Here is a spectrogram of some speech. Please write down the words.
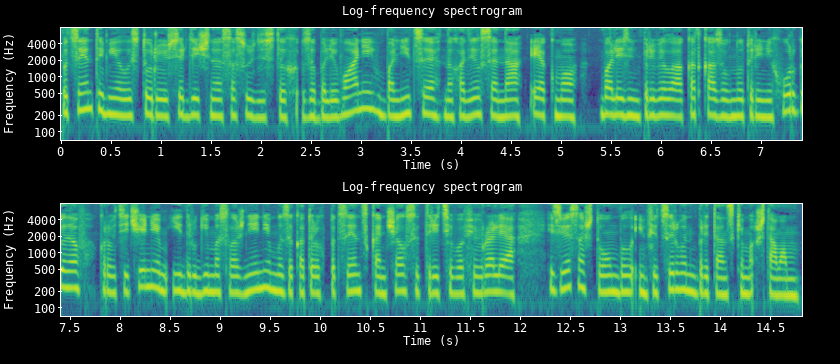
Пациент имел историю сердечно-сосудистых заболеваний, в больнице находился на ЭКМО. Болезнь привела к отказу внутренних органов, кровотечениям и другим осложнениям, из-за которых пациент скончался 3 февраля. Известно, что он был инфицирован британским штаммом.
